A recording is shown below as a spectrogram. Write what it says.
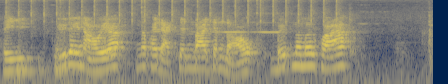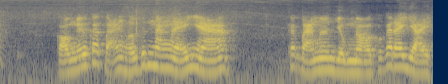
thì dưới đáy nồi á, nó phải đặt trên 300 độ. Bếp nó mới khóa. Còn nếu các bạn thử tính năng này ở nhà các bạn nên dùng nồi có cái đáy dày.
